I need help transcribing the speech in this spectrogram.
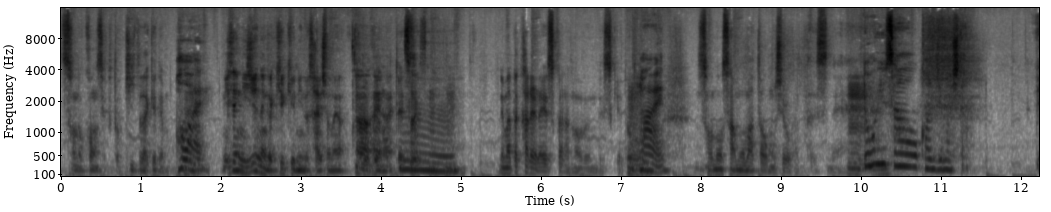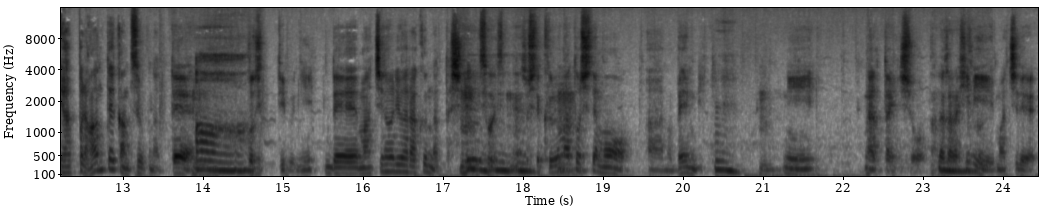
そのコンセプトを聞いただけでも、はい、2020年が992の最初の僕が乗ったやつですね、でまた彼ら S から乗るんですけど、はい、その差もまた面白かったですね、どういう差を感じました？やっぱり安定感強くなってポジティブに。で街乗りは楽になったし、うん、そうですね、そして車としても、あの便利になった印象。だから日々街で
